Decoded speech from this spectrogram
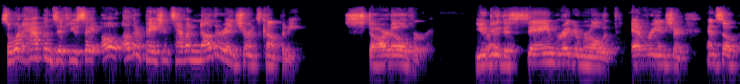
So what happens if you say, "Oh, other patients have another insurance company"? Start over. You right. do the same rigmarole with every insurance. And so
